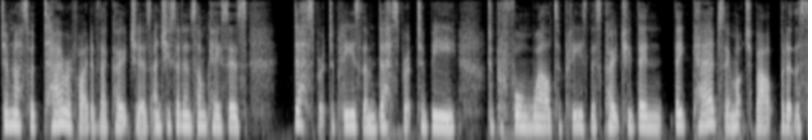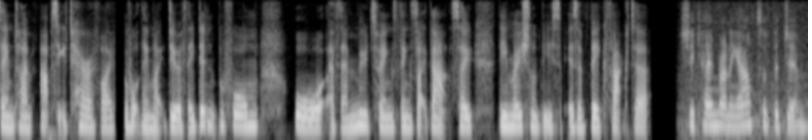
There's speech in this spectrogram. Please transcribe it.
gymnasts were terrified of their coaches. And she said in some cases, desperate to please them, desperate to be to perform well to please this coach who then they cared so much about, but at the same time absolutely terrified of what they might do if they didn't perform or of their mood swings, things like that. So the emotional abuse is a big factor. She came running out of the gym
